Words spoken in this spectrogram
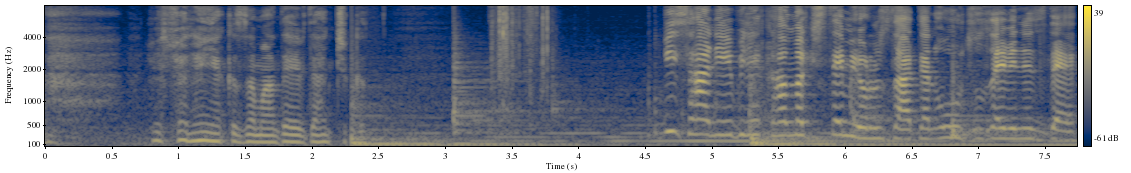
Lütfen en yakın zamanda evden çıkın. Bir saniye bile kalmak istemiyoruz zaten uğursuz evinizde.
